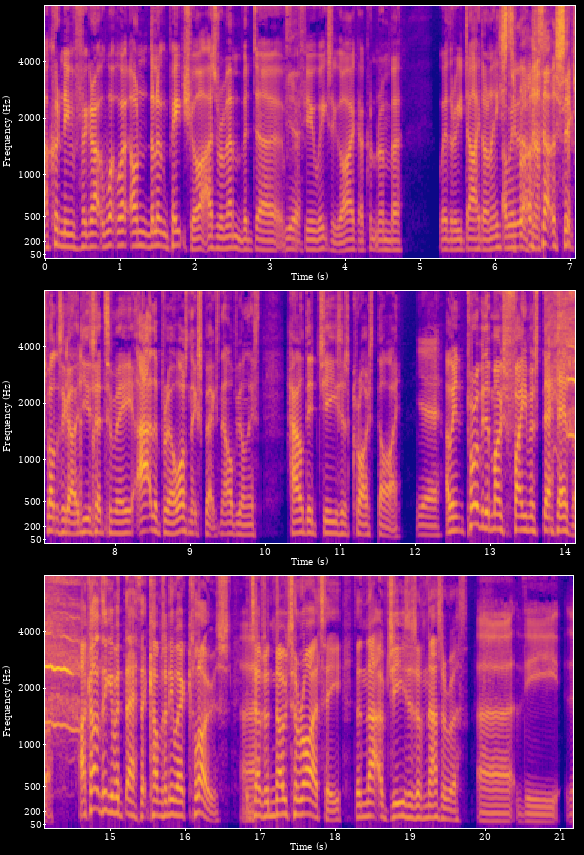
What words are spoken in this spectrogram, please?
I couldn't even figure out what, what on the Luke and Pete show, as remembered uh, Yeah. a few weeks ago. I, I couldn't remember whether he died on I Easter. mean, that that was six months ago, and you said to me, out of the blue, I wasn't expecting it, I'll be honest. How did Jesus Christ die? yeah. I mean, probably the most famous death ever. I can't think of a death that comes anywhere close in Uh, terms of notoriety than that of Jesus of Nazareth. Uh, the the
